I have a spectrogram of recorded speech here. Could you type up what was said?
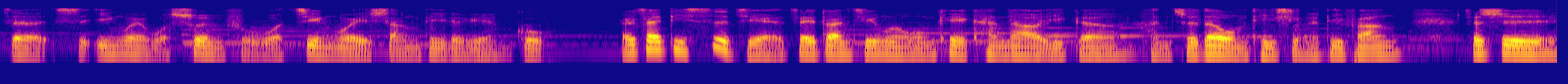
这是因为我顺服我敬畏上帝的缘故。而在第四节这段经文，我们可以看到一个很值得我们提醒的地方，就是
